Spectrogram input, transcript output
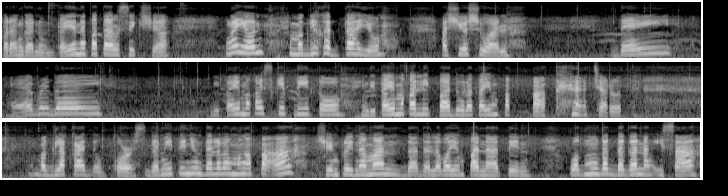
parang ganun. Kaya napatalsik siya. Ngayon, maglakad tayo as usual. Day, every day. Hindi tayo maka-skip dito. Hindi tayo makalipad. Wala tayong pakpak. Charot. Maglakad, of course. Gamitin yung dalawang mga paa. Siyempre naman, dadalawa yung paa natin. Huwag mong dagdagan ng isa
